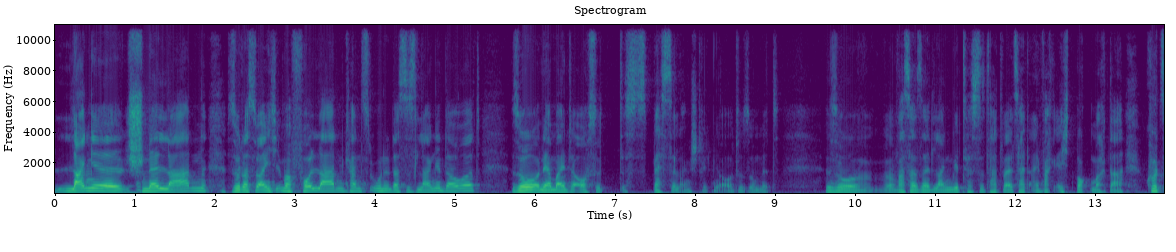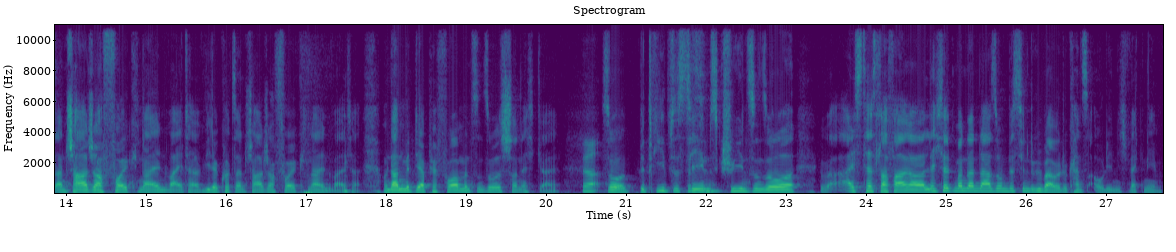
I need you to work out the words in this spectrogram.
lange, schnell laden, sodass du eigentlich immer voll laden kannst, ohne dass es lange dauert. So, und er meinte auch so, das beste Langstreckenauto so mit. So, was er seit langem getestet hat, weil es halt einfach echt Bock macht, da kurz an Charger vollknallen weiter, wieder kurz an Charger vollknallen weiter. Und dann mit der Performance und so ist schon echt geil. Ja. So, Betriebssystem, Screens und so. Als Tesla-Fahrer lächelt man dann da so ein bisschen drüber, aber du kannst Audi nicht wegnehmen.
